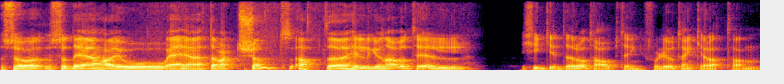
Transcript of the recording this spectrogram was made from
Så, så, det har jo jeg etter hvert skjønt, at Helgen Hildegunn av og til ikke gidder å ta opp ting fordi hun tenker at han,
